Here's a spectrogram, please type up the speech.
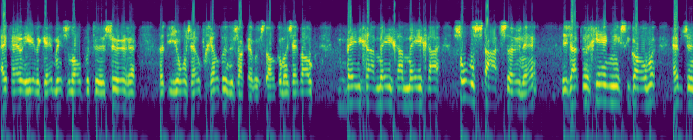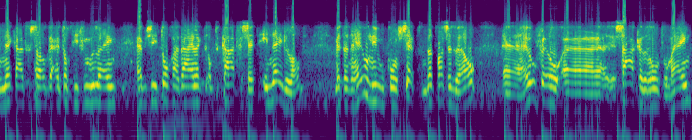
even heel eerlijk, hè, mensen lopen te zeuren dat die jongens heel veel geld in de zak hebben gestoken. Maar ze hebben ook mega, mega, mega, zonder staatssteun, hè. Is uit de regering niks gekomen, hebben ze hun nek uitgestoken en toch die Formule 1 hebben ze toch uiteindelijk op de kaart gezet in Nederland. Met een heel nieuw concept. En dat was het wel. Eh, heel veel zaken er rondomheen.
